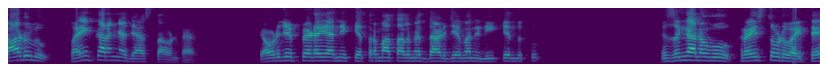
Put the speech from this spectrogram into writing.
దాడులు భయంకరంగా చేస్తూ ఉంటారు. ఎవడు చెప్పాడయ్యా నీకు ఇతర మతాల మీద దాడి చేయమని నీకెందుకు? నిజంగా నువ్వు క్రైస్తవుడు అయితే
